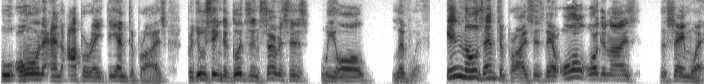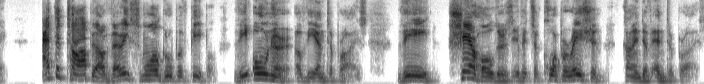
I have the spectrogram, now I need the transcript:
who own and operate the enterprise, producing the goods and services we all live with. In those enterprises, they're all organized the same way. At the top are a very small group of people, the owner of the enterprise, the shareholders, if it's a corporation kind of enterprise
